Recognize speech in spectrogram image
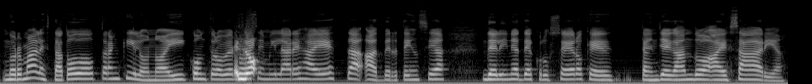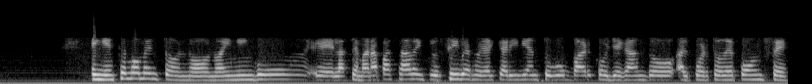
normal, está todo tranquilo, no hay controversias similares a esta advertencia de líneas de crucero que están llegando a esa área. En este momento no, no hay ningún. Eh, la semana pasada, inclusive Royal Caribbean tuvo un barco llegando al puerto de Ponce,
